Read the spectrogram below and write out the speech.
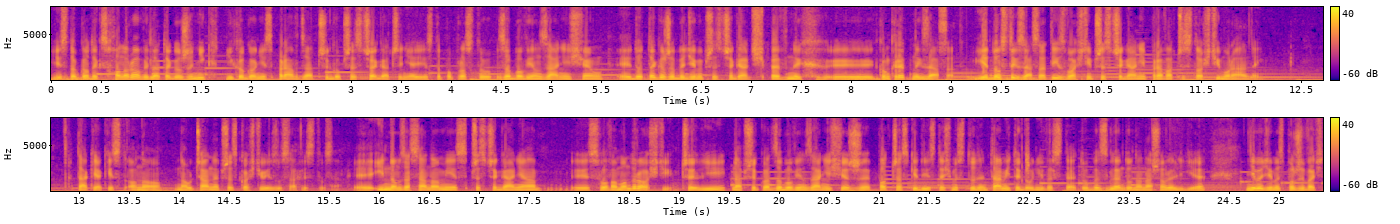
Jest to kodeks honorowy, dlatego że nikt nikogo nie sprawdza, czy go przestrzega, czy nie. Jest to po prostu zobowiązanie się y, do tego, że będziemy przestrzegać pewnych y, konkretnych zasad. Jedną z tych zasad jest właśnie przestrzeganie prawa czystości moralnej tak jak jest ono nauczane przez Kościół Jezusa Chrystusa. E, inną zasadą jest przestrzegania e, słowa mądrości, czyli na przykład zobowiązanie się, że podczas kiedy jesteśmy studentami tego uniwersytetu, bez względu na naszą religię, nie będziemy spożywać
